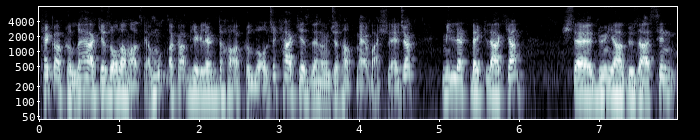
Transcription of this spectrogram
Tek akıllı herkes olamaz. Yani mutlaka birileri daha akıllı olacak. Herkesten önce satmaya başlayacak. Millet beklerken işte dünya düzelsin,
